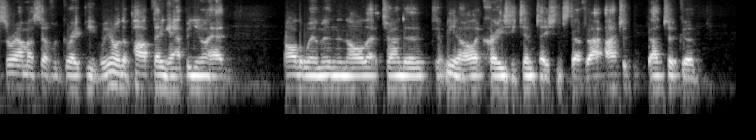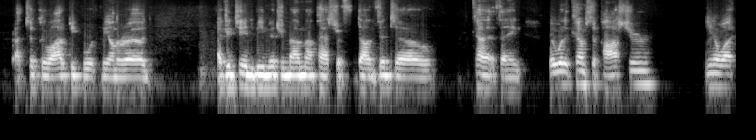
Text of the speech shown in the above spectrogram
surround myself with great people. You know, when the pop thing happened, you know, I had all the women and all that trying to, you know, all that crazy temptation stuff. I, I took, I took a, I took a lot of people with me on the road. I continued to be mentored by my pastor Don Finto, kind of thing. But when it comes to posture, you know what?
